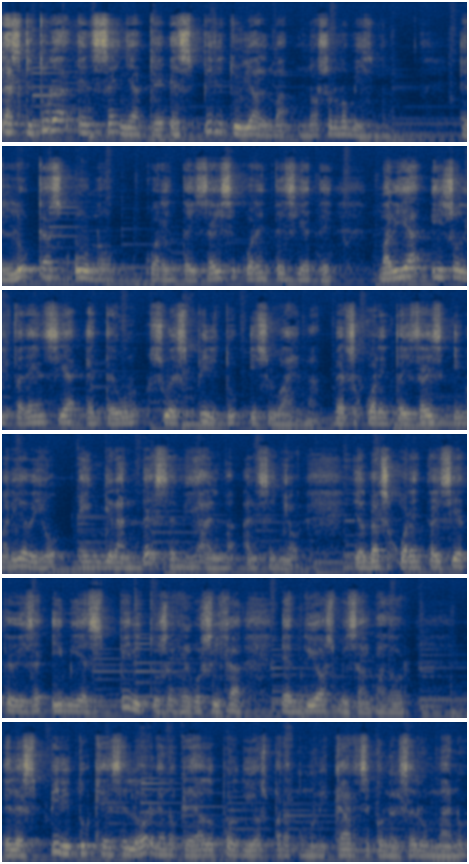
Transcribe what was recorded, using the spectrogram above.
La escritura enseña que espíritu y alma no son lo mismo. En Lucas 1, 46 y 47, María hizo diferencia entre su espíritu y su alma. Verso 46, y María dijo, engrandece mi alma al Señor. Y el verso 47 dice, y mi espíritu se regocija en Dios mi Salvador. El espíritu, que es el órgano creado por Dios para comunicarse con el ser humano,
